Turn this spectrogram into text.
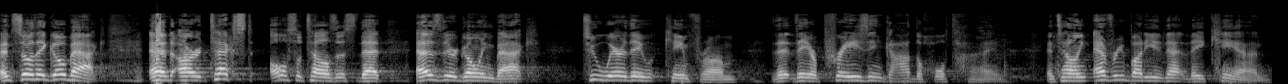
And so they go back. And our text also tells us that as they're going back to where they came from, that they are praising God the whole time and telling everybody that they can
